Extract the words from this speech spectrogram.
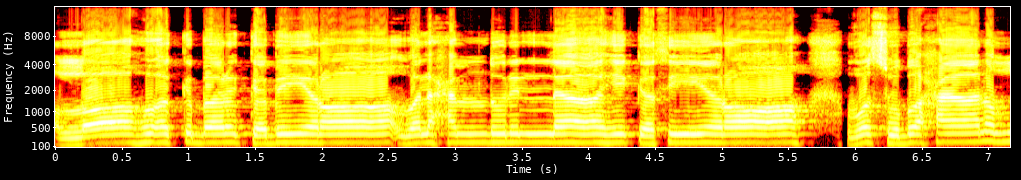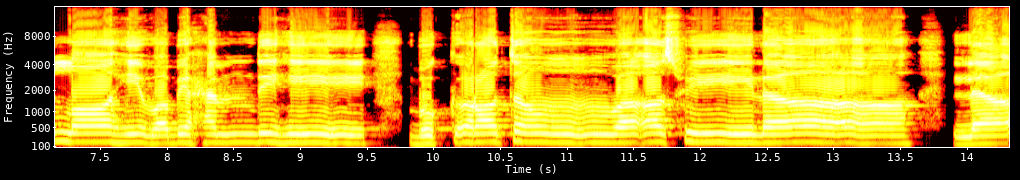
الله أكبر كبيرا والحمد لله كثيرا وسبحان الله وبحمده بكرة وأصيلا. لا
